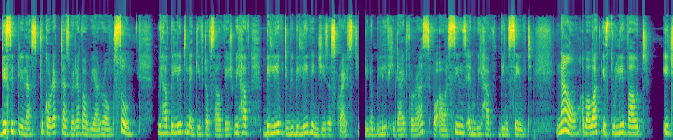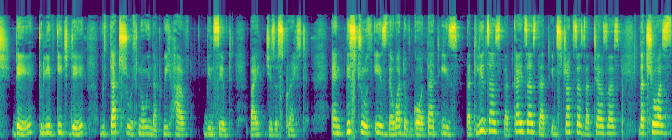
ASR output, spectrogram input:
discipline us, to correct us wherever we are wrong. So we have believed in the gift of salvation. We have believed, we believe in Jesus Christ. You know, believe He died for us, for our sins, and we have been saved. Now, our work is to live out each day, to live each day with that truth, knowing that we have been saved by Jesus Christ. And this truth is the word of God that is that leads us, that guides us, that instructs us, that tells us, that shows us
